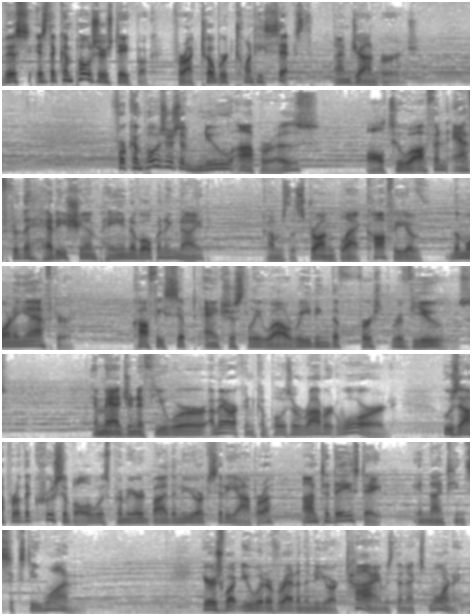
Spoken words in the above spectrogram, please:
This is the Composer's Datebook for October 26th. I'm John Burge. For composers of new operas, all too often after the heady champagne of opening night comes the strong black coffee of the morning after, coffee sipped anxiously while reading the first reviews. Imagine if you were American composer Robert Ward, whose opera The Crucible was premiered by the New York City Opera on today's date in 1961. Here's what you would have read in the New York Times the next morning.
